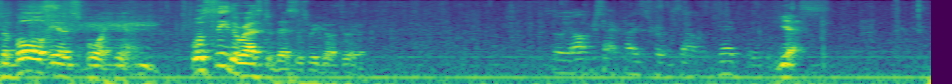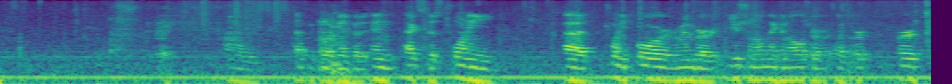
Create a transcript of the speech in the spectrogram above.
the bull is for him. We'll see the rest of this as we go through it. So they offer sacrifices for themselves, dead for the people. Yes. Technical again, but in Exodus twenty, uh, twenty-four, remember, you shall not make an altar of ear- earth,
